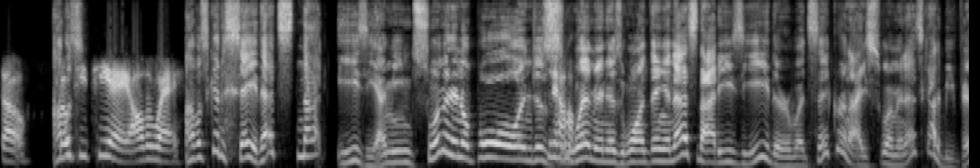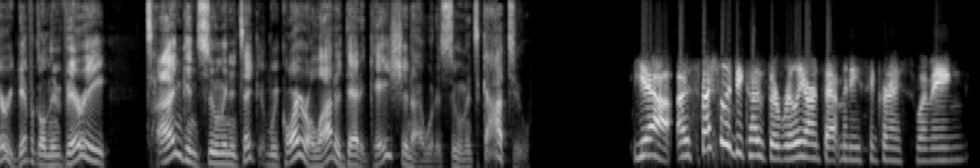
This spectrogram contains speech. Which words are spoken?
So I was TTA all the way. I was gonna say that's not easy. I mean, swimming in a pool and just No. swimming is one thing, and that's not easy either. But synchronized swimming, that's got to be very difficult and very time consuming and take require a lot of dedication. I would assume it's got to. Yeah, especially because there really aren't that many synchronized swimming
